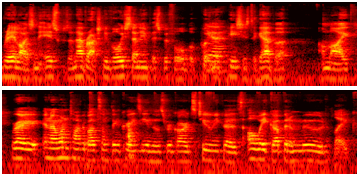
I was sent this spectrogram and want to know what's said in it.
realizing it is because I've never actually voiced any of this before, but putting yeah. the pieces together, I'm like right. And I want to talk about something crazy in those regards too because I'll wake up in a mood like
